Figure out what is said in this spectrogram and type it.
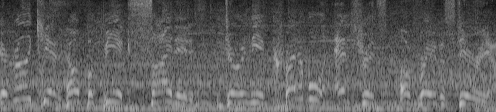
You really can't help but be excited during the incredible entrance of Rey Mysterio.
